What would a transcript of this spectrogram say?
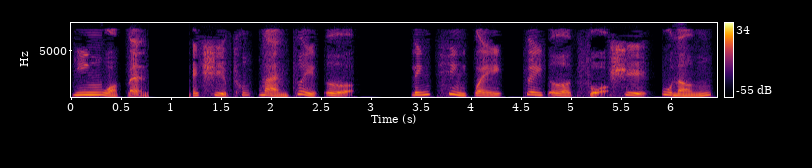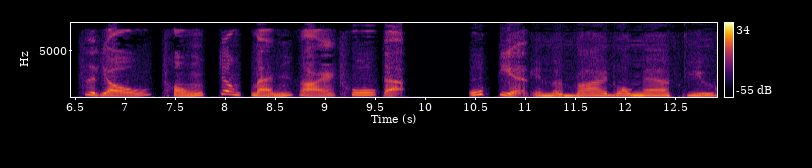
因我们还是充满罪恶，灵性为罪恶所是不能自由从正门而出的。五点。In the Bible, Matthew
